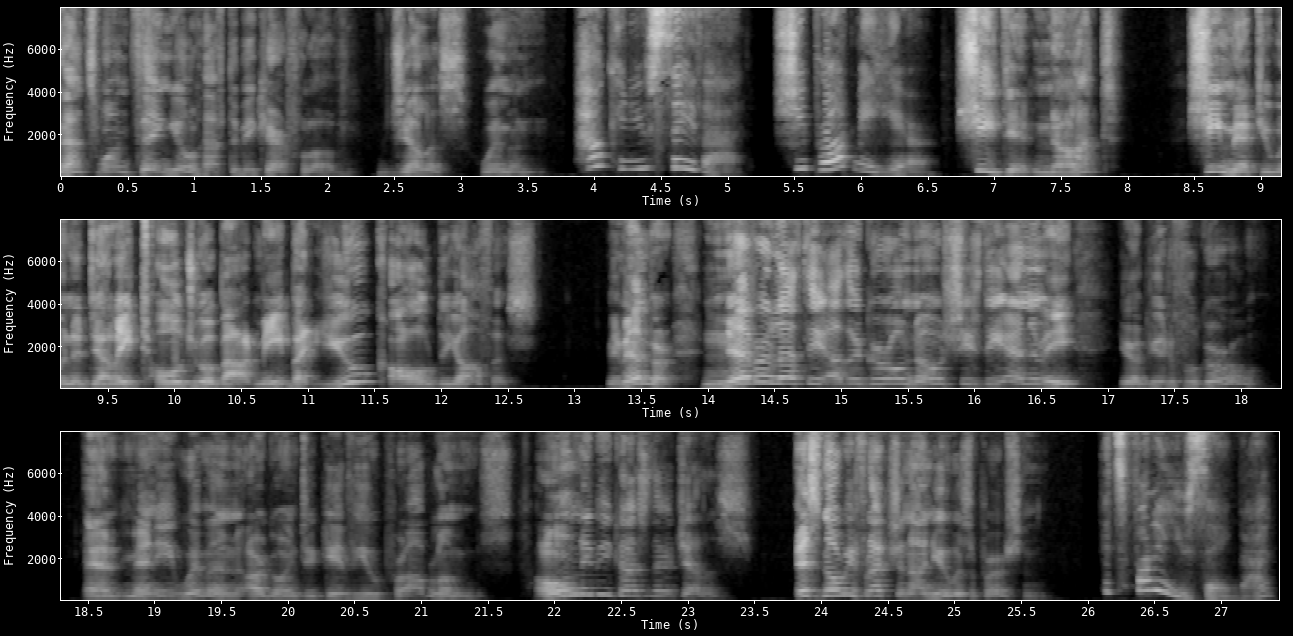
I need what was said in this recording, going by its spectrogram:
And that's one thing you'll have to be careful of jealous women. How can you say that? She brought me here. She did not. She met you in a deli, told you about me, but you called the office. Remember, never let the other girl know she's the enemy. You're a beautiful girl, and many women are going to give you problems only because they're jealous. It's no reflection on you as a person. It's funny you saying that.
